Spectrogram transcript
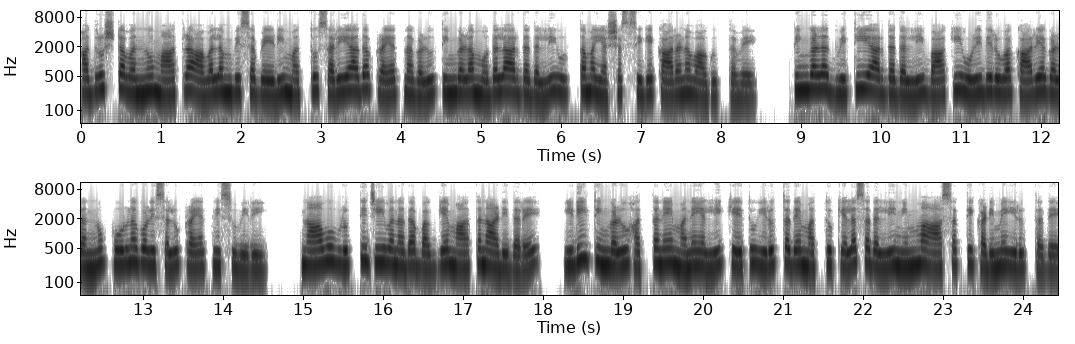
ಅದೃಷ್ಟವನ್ನು ಮಾತ್ರ ಅವಲಂಬಿಸಬೇಡಿ ಮತ್ತು ಸರಿಯಾದ ಪ್ರಯತ್ನಗಳು ತಿಂಗಳ ಮೊದಲಾರ್ಧದಲ್ಲಿ ಉತ್ತಮ ಯಶಸ್ಸಿಗೆ ಕಾರಣವಾಗುತ್ತವೆ. ತಿಂಗಳ ದ್ವಿತೀಯಾರ್ಧದಲ್ಲಿ ಬಾಕಿ ಉಳಿದಿರುವ ಕಾರ್ಯಗಳನ್ನು ಪೂರ್ಣಗೊಳಿಸಲು ಪ್ರಯತ್ನಿಸುವಿರಿ. ನಾವು ವೃತ್ತಿಜೀವನದ ಬಗ್ಗೆ ಮಾತನಾಡಿದರೆ ಇಡೀ ತಿಂಗಳು ಹತ್ತನೇ ಮನೆಯಲ್ಲಿ ಕೇತು ಇರುತ್ತದೆ ಮತ್ತು ಕೆಲಸದಲ್ಲಿ ನಿಮ್ಮ ಆಸಕ್ತಿ ಕಡಿಮೆ ಇರುತ್ತದೆ.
